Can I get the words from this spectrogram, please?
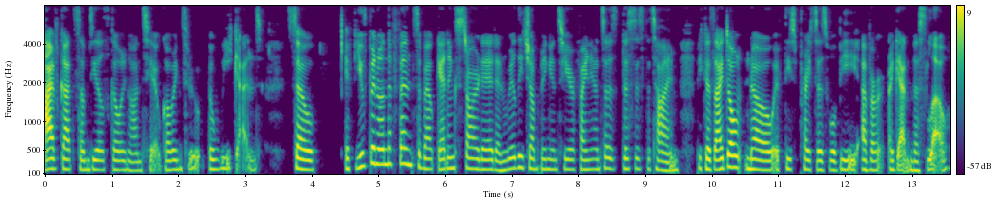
I've got some deals going on too, going through the weekend. So if you've been on the fence about getting started and really jumping into your finances, this is the time because I don't know if these prices will be ever again this low.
